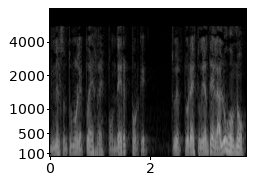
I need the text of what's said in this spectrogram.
Nelson, tú no le puedes responder porque tú, eres estudiante de la luz o no.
